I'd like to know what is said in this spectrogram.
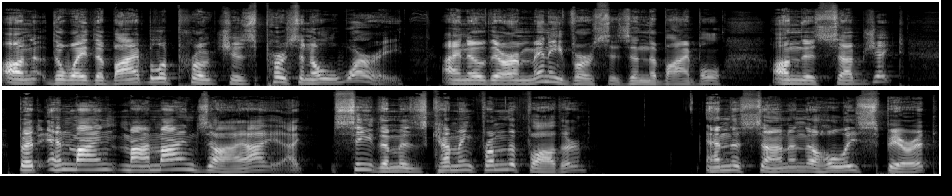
on the way the Bible approaches personal worry. I know there are many verses in the Bible on this subject, but in my, my mind's eye, I, I see them as coming from the Father and the Son and the Holy Spirit.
